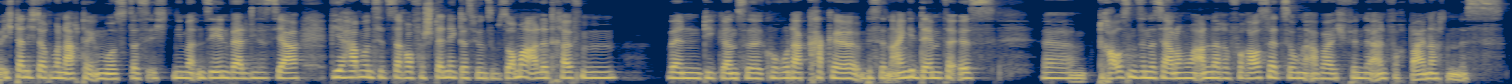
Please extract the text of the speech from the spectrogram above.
ich dann nicht darüber nachdenken muss, dass ich niemanden sehen werde dieses Jahr. Wir haben uns jetzt darauf verständigt, dass wir uns im Sommer alle treffen, wenn die ganze Corona-Kacke ein bisschen eingedämmter ist. Äh, draußen sind es ja auch noch mal andere Voraussetzungen, aber ich finde einfach Weihnachten ist,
